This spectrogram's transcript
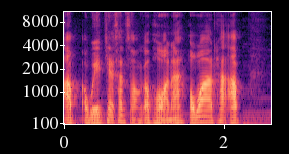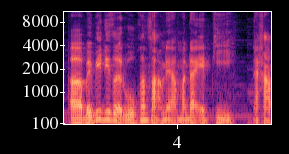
อัพเอาเวทแค่ขั้น 2 ก็พอนะ เพราะว่าถ้าอัพเอ่อ Baby Desert Whoop ขั้น 3 เนี่ยมันได้ SP นะครับ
